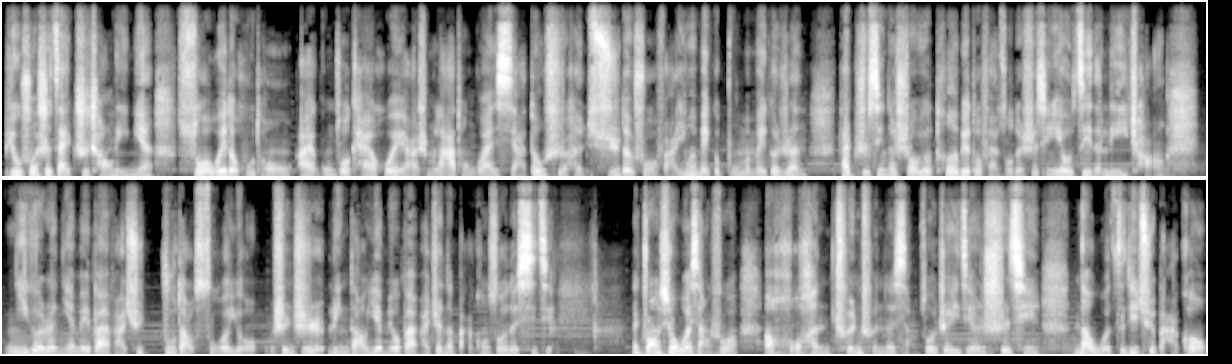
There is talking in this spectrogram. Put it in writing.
比如说是在职场里面，所谓的互通，哎，工作开会啊，什么拉通关系啊，都是很虚的说法。因为每个部门、每个人，他执行的时候有特别多繁琐的事情，也有自己的立场。你一个人，你也没办法去主导所有，甚至领导也没有办法真的把控所有的细节。那装修，我想说，哦，我很纯纯的想做这一件事情，那我自己去把控，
